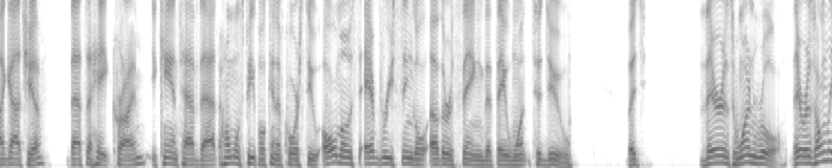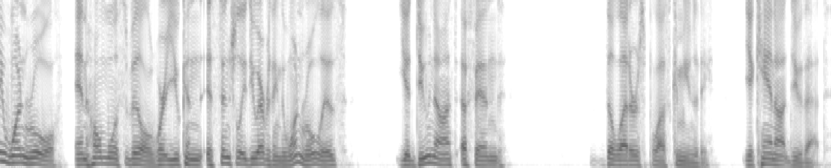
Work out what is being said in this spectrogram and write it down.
I got you. That's a hate crime. You can't have that. Homeless people can, of course, do almost every single other thing that they want to do. But there is one rule. There is only one rule in Homelessville where you can essentially do everything. The one rule is you do not offend the letters plus community. You cannot do that.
